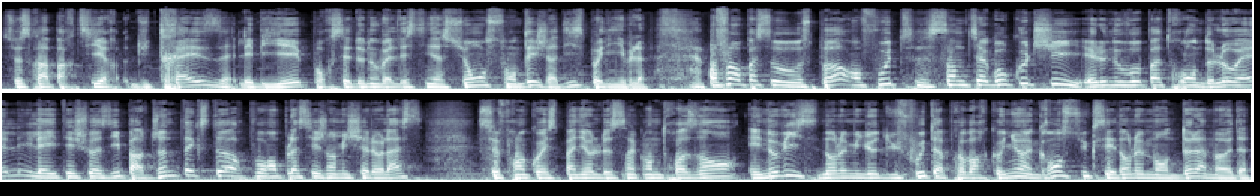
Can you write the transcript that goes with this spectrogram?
Ce sera à partir du 13. Les billets pour ces deux nouvelles destinations sont déjà disponibles. Enfin, on passe au sport. En foot, Santiago Cucci est le nouveau patron de l'OL. Il a été choisi par John Textor pour remplacer Jean-Michel Aulas. Ce franco-espagnol de 53 ans est novice dans le milieu du foot après avoir connu un grand succès dans le monde de la mode.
